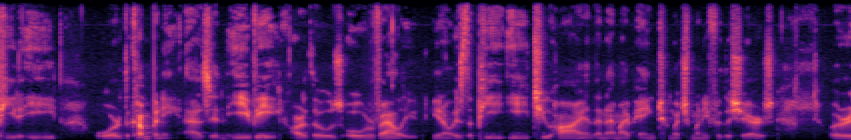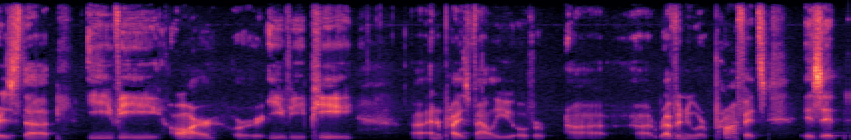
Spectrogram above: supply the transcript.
P to E or the company as in EV are those overvalued? You know is the PE too high? Then am I paying too much money for the shares? Or is the EVR or EVP uh, enterprise value over uh, uh, revenue or profits is it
